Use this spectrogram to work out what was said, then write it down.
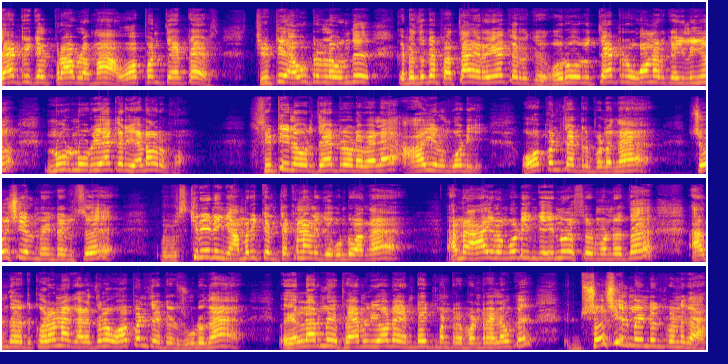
தேட்ரிக்கல் ப்ராப்ளமா ஓப்பன் தேட்டர்ஸ் சிட்டி அவுட்டரில் வந்து கிட்டத்தட்ட பத்தாயிரம் ஏக்கர் இருக்குது ஒரு ஒரு தேட்டர் ஓனர் கையிலையும் நூறு நூறு ஏக்கர் இடம் இருக்கும். சிட்டியில் ஒரு தேட்டரோட விலை ஆயிரம் கோடி. ஓப்பன் தேட்டர் பண்ணுங்கள் சோஷியல் மெயின்டெனன்ஸு ஸ்க்ரீனிங் அமெரிக்கன் டெக்னாலஜியை கொண்டு வாங்க. ஆனால் ஆயிரம் கோடி இங்கே இன்வெஸ்ட்மெண்ட் பண்ணுறத அந்த கொரோனா காலத்தில் ஓப்பன் தேட்டர்ஸ் விடுங்க. எல்லாருமே ஃபேமிலியோடு என்டர்டைன் பண்ணுற பண்ணுற அளவுக்கு சோஷியல் மெயின்டைன் பண்ணுங்கள்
